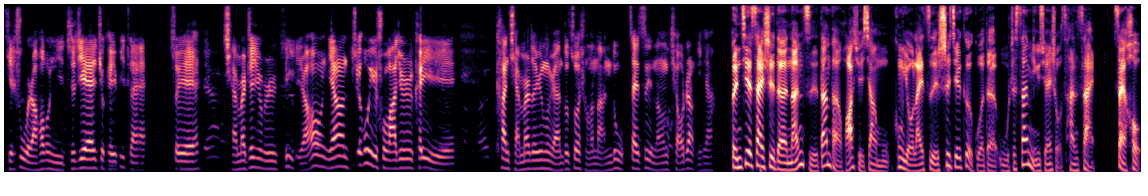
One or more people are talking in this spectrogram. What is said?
结束，然后你直接就可以比赛，所以前面这就是利。然后你让最后一个出发，就是可以看前面的运动员都做什么难度，再自己能调整一下。本届赛事的男子单板滑雪项目共有来自世界各国的五十三名选手参赛。赛后。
